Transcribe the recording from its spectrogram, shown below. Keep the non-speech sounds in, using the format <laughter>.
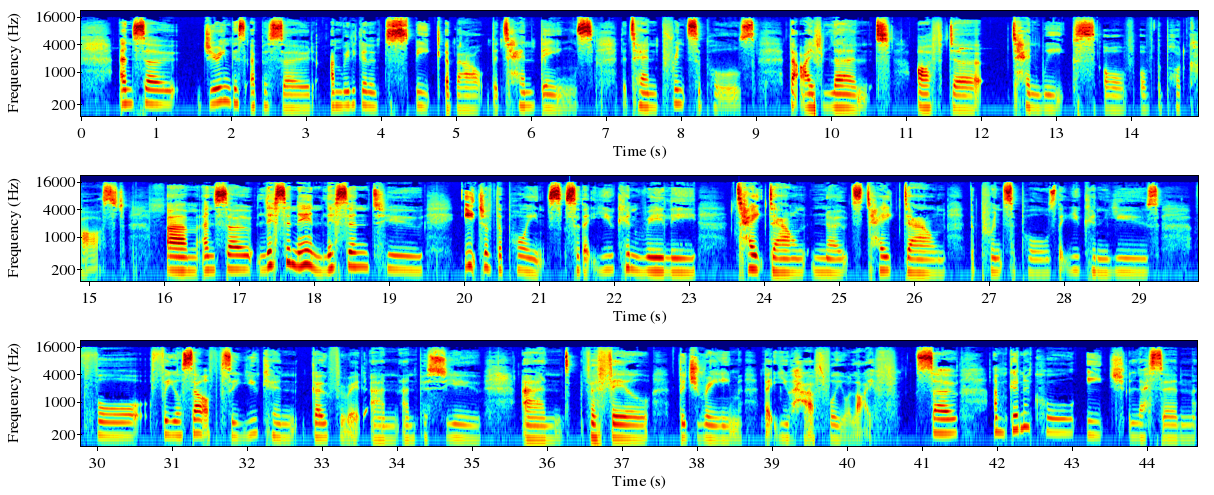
And so during this episode, I'm really going to speak about the 10 things, the 10 principles that I've learned after 10 weeks of, of the podcast. Um, and so listen in, listen to each of the points so that you can really take down notes, take down the principles that you can use for for yourself so you can go for it and and pursue and fulfill the dream that you have for your life. So I'm going to call each lesson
